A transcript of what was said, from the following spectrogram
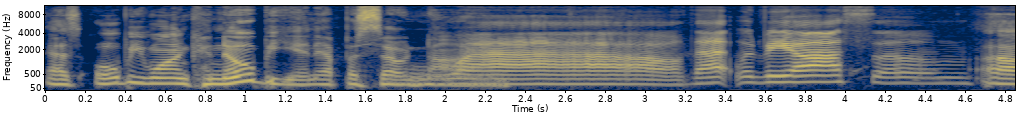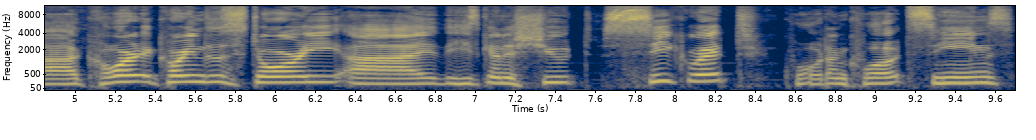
as Obi Wan Kenobi in Episode Nine. Wow, that would be awesome. Uh, according, according to the story, uh, he's going to shoot secret, quote unquote, scenes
